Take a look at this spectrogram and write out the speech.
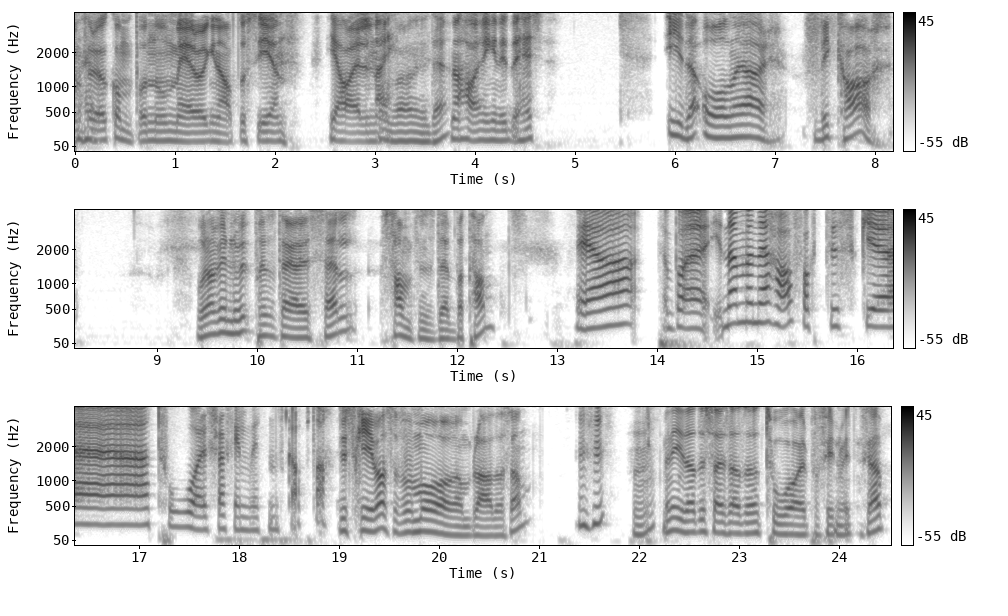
Han prøver å komme på noe mer originalt å si enn ja eller nei. Men han har ingen ideer. Ida Aalnejær. Vikar. Hvordan vil du presentere deg selv? Samfunnsdebattant? Ja Nei, men jeg har faktisk eh, to år fra filmvitenskap, da. Du skriver altså for Morgenbladet og sånn? Men Ida, du sa i stad at du har to år på filmvitenskap.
